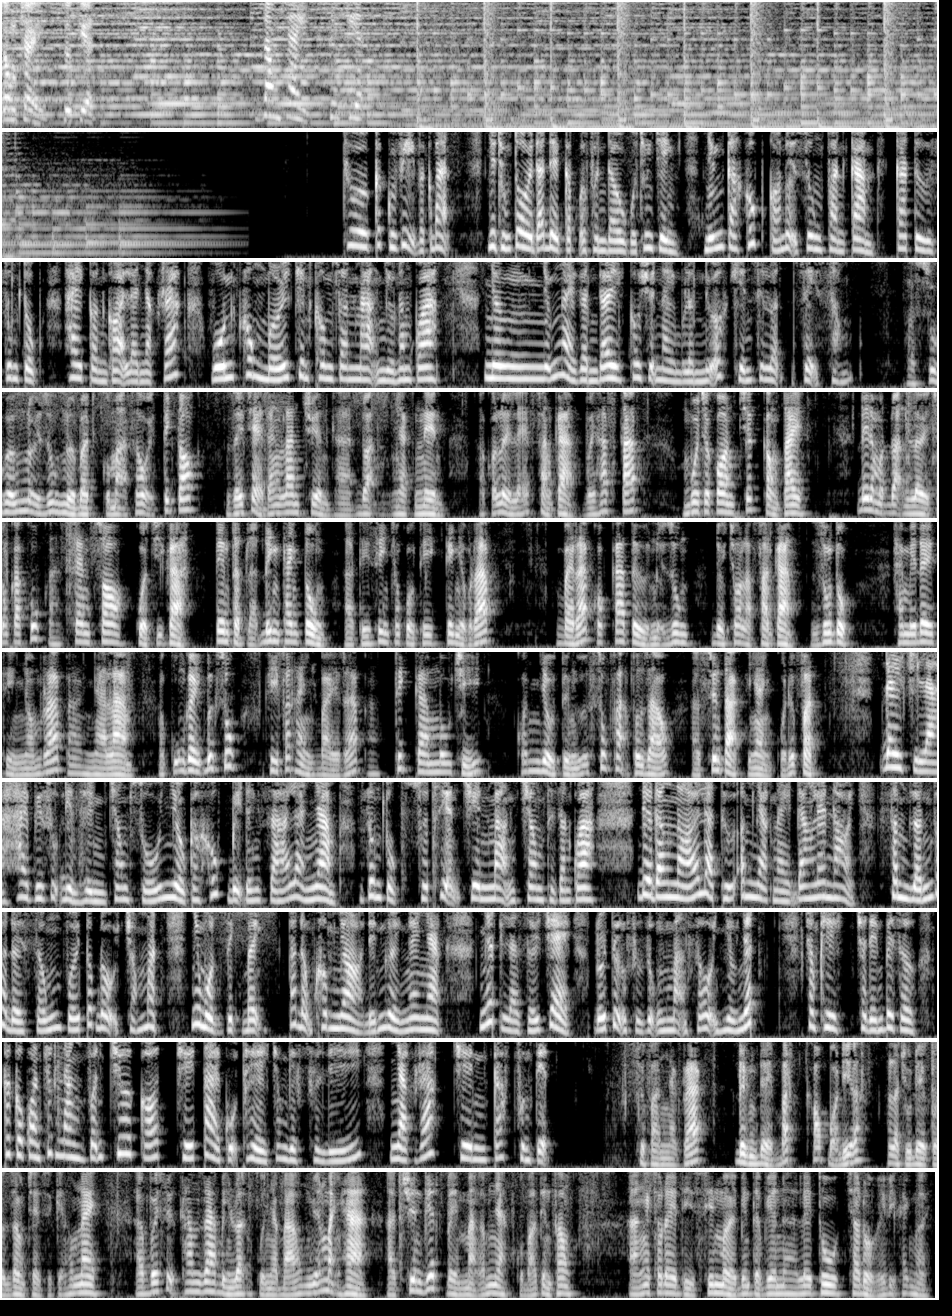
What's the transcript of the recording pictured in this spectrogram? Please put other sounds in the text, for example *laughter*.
Dòng chảy sự kiện. Dòng chảy sự kiện. Thưa các quý vị và các bạn, như chúng tôi đã đề cập ở phần đầu của chương trình, những ca khúc có nội dung phản cảm, ca từ dung tục hay còn gọi là nhạc rác vốn không mới trên không gian mạng nhiều năm qua. Nhưng những ngày gần đây, câu chuyện này một lần nữa khiến dư luận dậy sóng. Xu hướng nội dung nổi bật của mạng xã hội TikTok, giới trẻ đang lan truyền đoạn nhạc nền à, có lời lẽ phản cảm với hashtag mua cho con chiếc còng tay. Đây là một đoạn lời trong ca khúc à, Sen So của chị cả, tên thật là Đinh Thanh Tùng, à, thí sinh trong cuộc thi kinh of Rap bài rap có ca từ nội dung được cho là phản cảm, dung tục. Hay mới đây thì nhóm rap nhà làm cũng gây bức xúc khi phát hành bài rap Thích ca mâu trí có nhiều từ ngữ xúc phạm tôn giáo, xuyên tạc hình ảnh của Đức Phật. Đây chỉ là hai ví dụ điển hình trong số nhiều ca khúc bị đánh giá là nhảm, dung tục xuất hiện trên mạng trong thời gian qua. Điều đáng nói là thứ âm nhạc này đang len lỏi, xâm lấn vào đời sống với tốc độ chóng mặt như một dịch bệnh tác động không nhỏ đến người nghe nhạc, nhất là giới trẻ, đối tượng sử dụng mạng xã hội nhiều nhất. Trong khi, cho đến bây giờ, các cơ quan chức năng vẫn chưa có chế tài cụ thể trong việc xử lý nhạc rác trên các phương tiện. Xử phạt nhạc rác đừng để bắt cóc bỏ đĩa là chủ đề của dòng chảy sự kiện hôm nay à, với sự tham gia bình luận của nhà báo Nguyễn Mạnh Hà à, chuyên viết về mảng âm nhạc của báo Tiền Phong. À, ngay sau đây thì xin mời biên tập viên à, Lê Thu trao đổi với vị khách mời.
